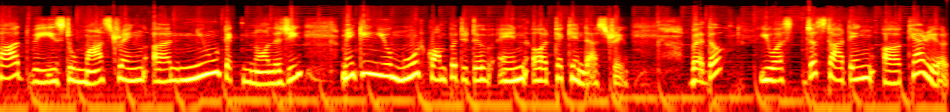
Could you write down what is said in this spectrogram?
pathways to mastering a new technology making you more competitive in a tech industry. Whether you are just starting a career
